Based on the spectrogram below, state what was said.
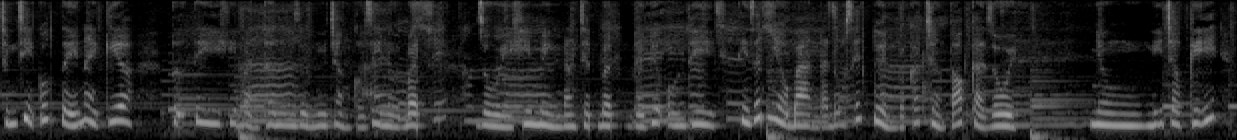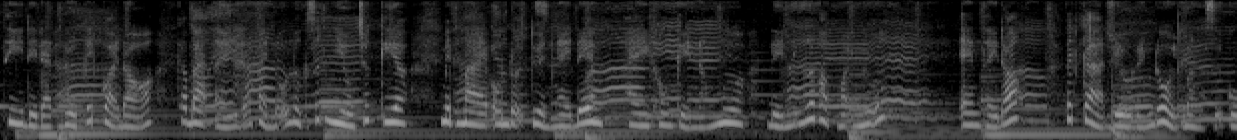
chứng chỉ quốc tế này kia, tự ti khi bản thân dường như chẳng có gì nổi bật. Rồi khi mình đang chật vật với việc ôn thi thì rất nhiều bạn đã đỗ xét tuyển vào các trường top cả rồi. Nhưng nghĩ cho kỹ thì để đạt được kết quả đó, các bạn ấy đã phải nỗ lực rất nhiều trước kia, miệt mài ôn đội tuyển ngày đêm hay không kể nắng mưa đến những lớp học ngoại ngữ. Em thấy đó, tất cả đều đánh đổi bằng sự cố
